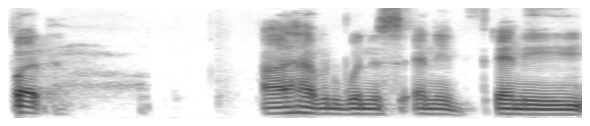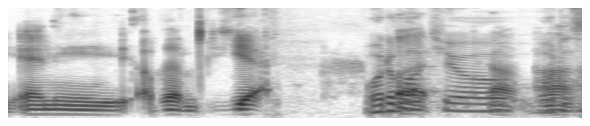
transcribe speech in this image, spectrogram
but I haven't witnessed any any any of them yet. What about but, your uh, what is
